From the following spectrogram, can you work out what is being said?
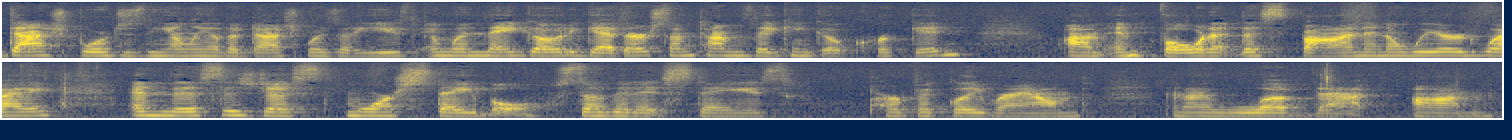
dashboards is the only other dashboards that I use, and when they go together, sometimes they can go crooked um, and fold at the spine in a weird way. And this is just more stable so that it stays perfectly round. And I love that. Um,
